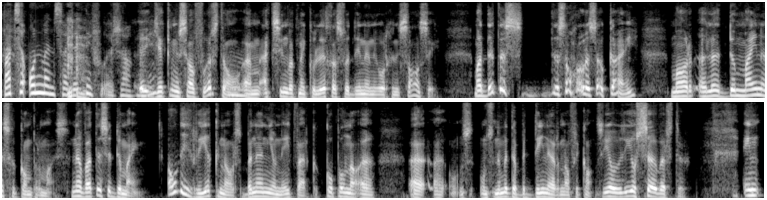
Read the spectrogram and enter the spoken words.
Wat se onmin sou dit nie veroorsaak Uh, nie? Jy kan jouself voorstel, Hmm. um, ek sien wat my kollegas verdien in die organisasie. Maar dit is dis nog alles oukei, okay, maar hulle domein is gecompromise. Nou wat is 'n domein? Al die rekenaars binne in jou netwerk koppel na 'n 'n 'n ons ons noem dit 'n bediener in Afrikaans. Jou jou servers toe. En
